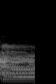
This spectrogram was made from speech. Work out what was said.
you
